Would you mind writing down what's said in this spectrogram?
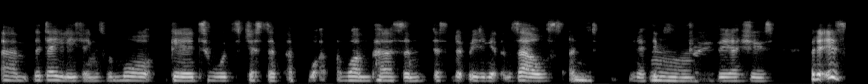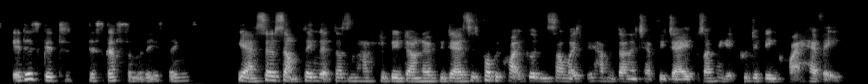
um, the daily things were more geared towards just a, a, a one person just reading it themselves and you know mm. through the issues. But it is it is good to discuss some of these things. Yeah so something that doesn't have to be done every day. So it's probably quite good in some ways we haven't done it every day because i think it could have been quite heavy.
